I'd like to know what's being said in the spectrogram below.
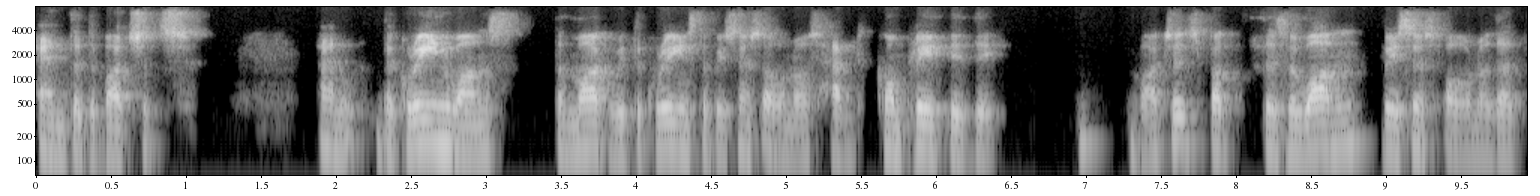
enter the budgets. And the green ones, the mark with the greens, the business owners have completed the budgets, but there's a one business owner that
